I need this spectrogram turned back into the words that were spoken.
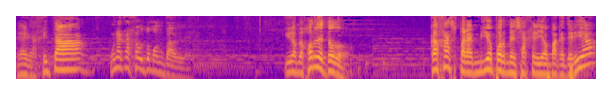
Mira, cajita, una caja automontable. Y lo mejor de todo, cajas para envío por mensajería o paquetería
